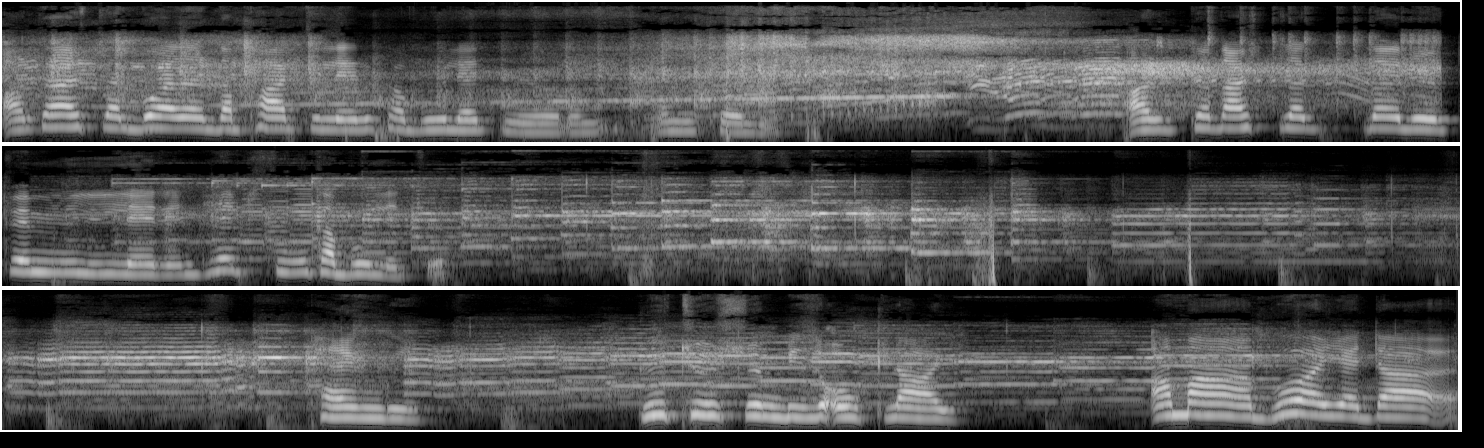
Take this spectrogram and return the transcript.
Arkadaşlar bu arada partileri kabul etmiyorum. Onu söyleyeyim. Arkadaşlıkları, familylerin hepsini kabul ediyor. Penguin. Götürsün bizi Oklay. Ama bu arada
